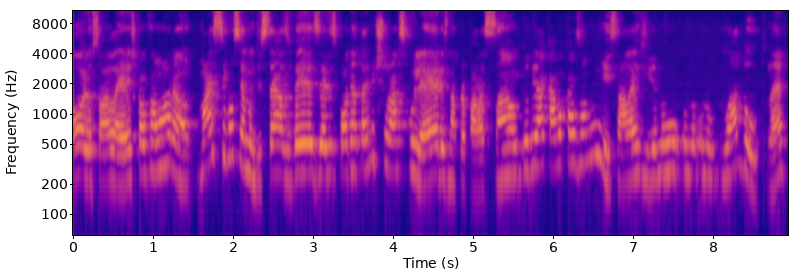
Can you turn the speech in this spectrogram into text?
olha, eu sou alérgica ao camarão. Mas se você não disser, às vezes eles podem até misturar as colheres na preparação e tudo, e acaba causando isso, alergia no, no, no adulto, né?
